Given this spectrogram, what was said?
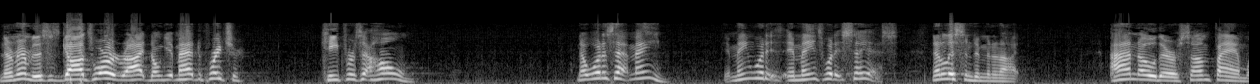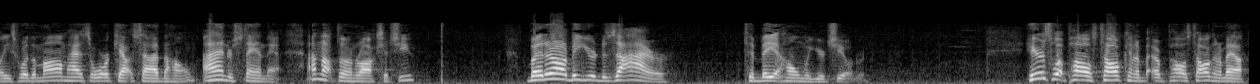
Now remember, this is God's Word, right? Don't get mad at the preacher. Keepers at home. Now what does that mean? It, mean what it, it means what it says. Now listen to me tonight. I know there are some families where the mom has to work outside the home. I understand that. I'm not throwing rocks at you. But it ought to be your desire to be at home with your children. Here's what Paul's talking about. Paul's talking about.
